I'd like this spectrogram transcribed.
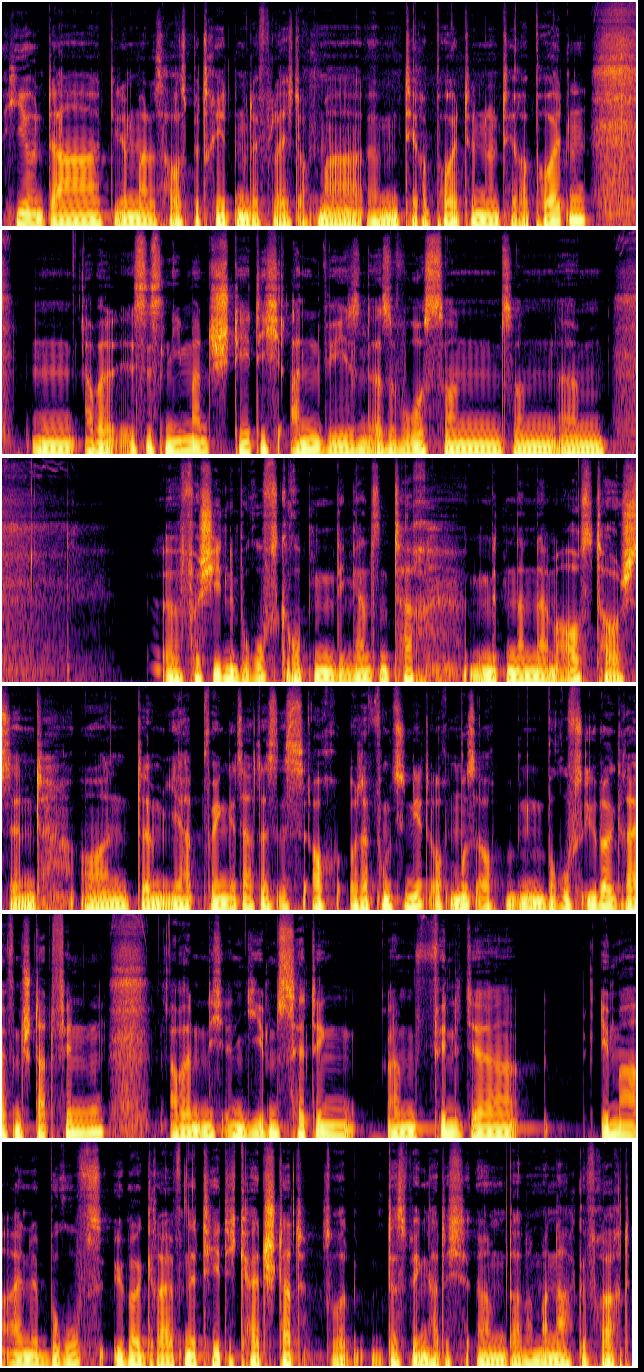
hier und da, die dann mal das Haus betreten oder vielleicht auch mal ähm, Therapeutinnen und Therapeuten. Hm, aber es ist niemand stetig anwesend, also wo es so ein, so ein ähm, äh, verschiedene Berufsgruppen den ganzen Tag miteinander im Austausch sind. Und ähm, ihr habt vorhin gesagt, das ist auch oder funktioniert auch, muss auch berufsübergreifend stattfinden, aber nicht in jedem Setting ähm, findet ja immer eine berufsübergreifende Tätigkeit statt. So, deswegen hatte ich ähm, da nochmal nachgefragt,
